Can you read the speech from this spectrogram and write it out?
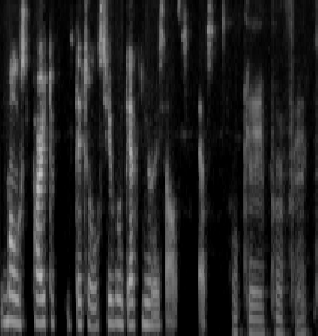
most part of the tools you will get new results yes. Okay perfect.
